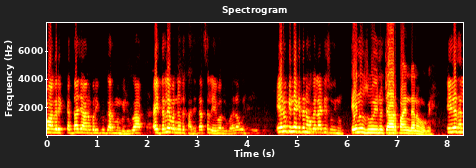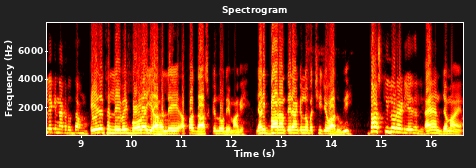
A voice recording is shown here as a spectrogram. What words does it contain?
ਮਗਰ ਇੱਕ ਅੱਧਾ ਜਾਨਵਰ ਹੀ ਕੋਈ ਗਰਮ ਮਿਲੂਗਾ। ਇਧਰਲੇ ਬੰਨੇ ਦਿਖਾ ਦੇ ਤਰਸ ਲੈ ਵਾਲੂਗਾ ਇਹਦਾ ਓਏ ਇਹਨੂੰ ਕਿੰਨੇ ਕੁ ਦਿਨ ਹੋ ਗਏ ਲਾਡੀ ਸੂਈ ਨੂੰ? ਇਹਨੂੰ ਸੂਈ ਨੂੰ 4-5 ਦਿਨ ਹੋ ਗਏ। ਇਹਦੇ ਥੱਲੇ ਕਿੰਨਾ ਕੁ ਦੁੱਧ ਆ ਹੁਣ? ਇਹਦੇ ਥੱਲੇ ਬਈ ਬੋਲਾ ਹੀ ਆ ਹੱਲੇ ਆਪਾਂ 10 ਕਿਲੋ ਦੇਵਾਂਗੇ। ਯਾਨੀ 12-13 ਕਿਲੋ ਬੱਚੀ ਚਵਾ ਦੂਗੀ। 10 ਕਿਲੋ ਰੈਡੀ ਇਹਦੇ ਥੱਲੇ। ਐਨ ਜਮਾ ਐਨ।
